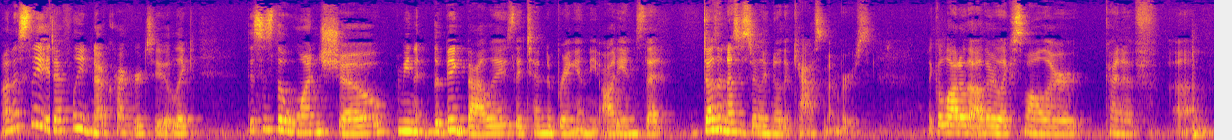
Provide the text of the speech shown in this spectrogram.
Honestly, it's definitely Nutcracker too. Like, this is the one show. I mean, the big ballets they tend to bring in the audience that doesn't necessarily know the cast members. Like a lot of the other like smaller kind of um,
